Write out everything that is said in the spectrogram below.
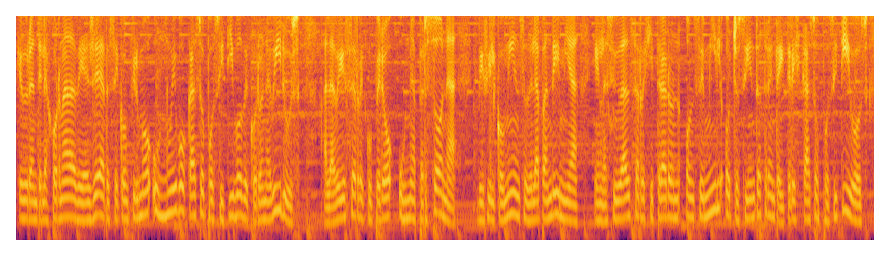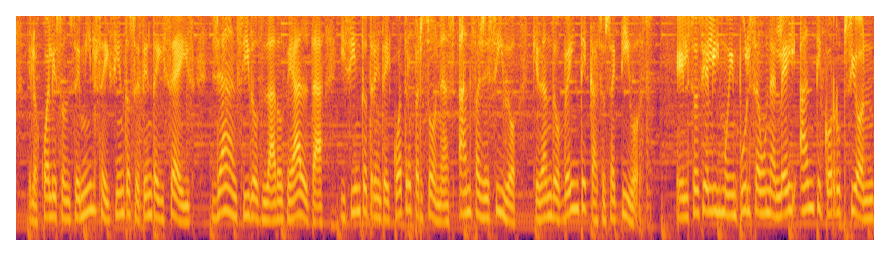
que durante la jornada de ayer se confirmó un nuevo caso positivo de coronavirus. A la vez se recuperó una persona. Desde el comienzo de la pandemia, en la ciudad se registraron 11.833 casos positivos, de los cuales 11.676 ya han sido dados de alta y 134 personas han fallecido, quedando 20 casos activos. El socialismo impulsa una ley anticorrupción.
